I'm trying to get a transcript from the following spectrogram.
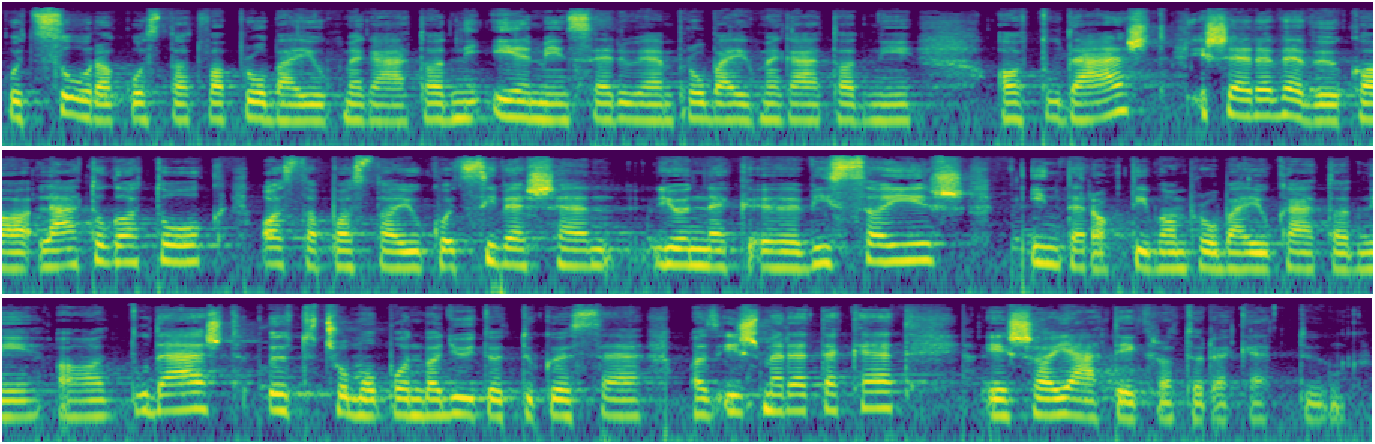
hogy szórakoztatva próbáljuk meg átadni, élményszerűen próbáljuk meg átadni a tudást, és erre vevők a látogatók, azt tapasztaljuk, hogy szívesen jönnek vissza is, interaktívan próbáljuk átadni a tudást, öt csomópontba gyűjtöttük össze az ismereteket, és a játékra törekedtünk.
